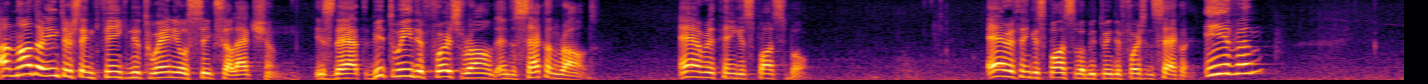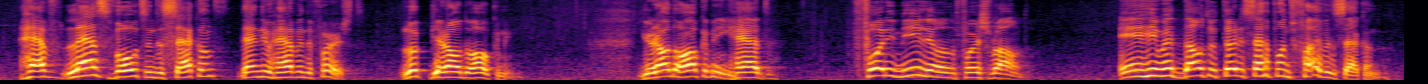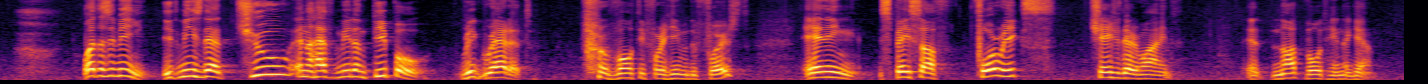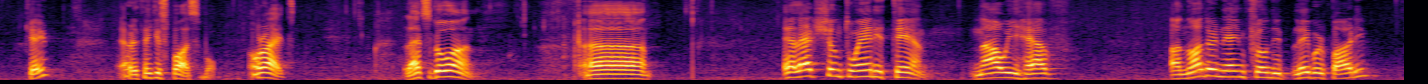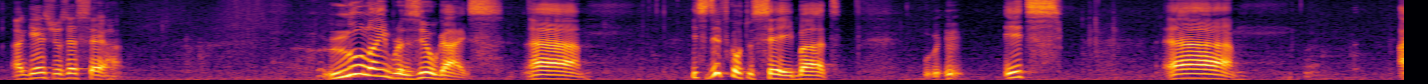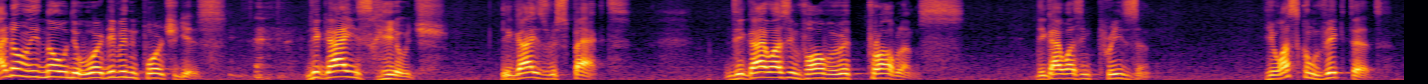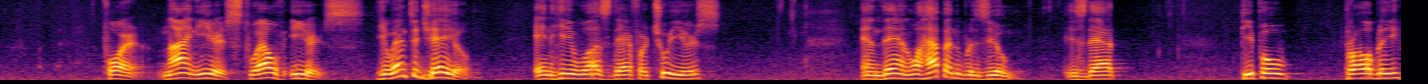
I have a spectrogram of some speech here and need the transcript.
Another interesting thing in the 2006 election is that between the first round and the second round, everything is possible. Everything is possible between the first and second. Even have less votes in the second than you have in the first. Look, Geraldo Alckmin. Geraldo Alckmin had 40 million first round, and he went down to 37.5 in the second. What does it mean? It means that two and a half million people regretted for voting for him in the first, and in space of four weeks, changed their mind and not vote him again. Okay? Everything is possible. All right. Let's go on. Uh, election 2010. Now we have another name from the Labour Party against José Serra. Lula in Brazil, guys. Uh, it's difficult to say, but it's. Uh, I don't know the word even in Portuguese. The guy is huge. The guy is respect. The guy was involved with problems. The guy was in prison. He was convicted for nine years, 12 years. He went to jail and he was there for two years. And then what happened in Brazil is that people probably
